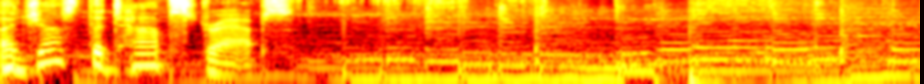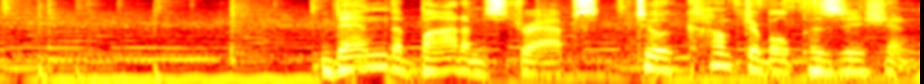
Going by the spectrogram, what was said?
Adjust the top straps. Then the bottom straps to a comfortable position.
